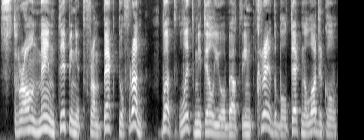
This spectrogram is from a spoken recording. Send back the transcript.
strong man tipping it from back to front. But let me tell you about the incredible technological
